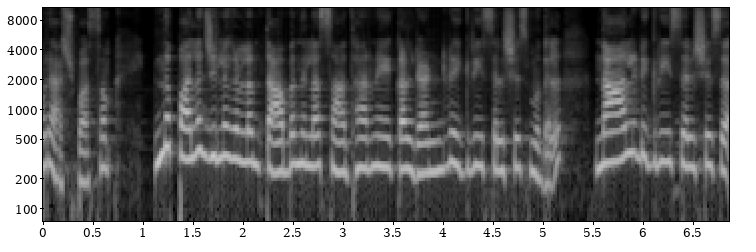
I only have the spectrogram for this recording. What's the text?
ഒരാശ്വാസം. ഇന്ന് പല ജില്ലകളിലും താപനില സാധാരണയേക്കാൾ രണ്ട് ഡിഗ്രി സെൽഷ്യസ് മുതൽ നാല് ഡിഗ്രി സെൽഷ്യസ്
